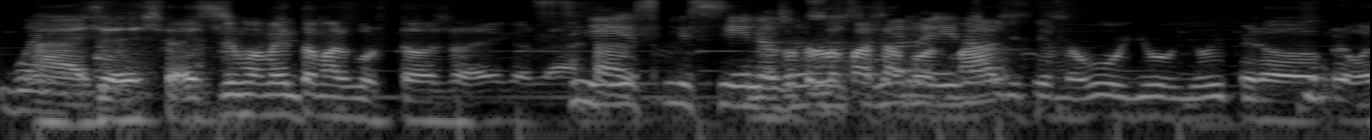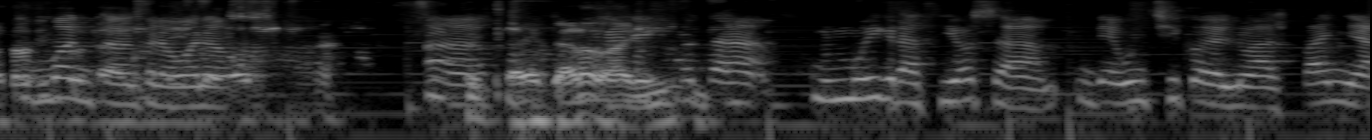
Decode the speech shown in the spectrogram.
Bueno, Ah, ese, ese- ese es un momento más gustoso, ¿eh? ¿verdad? Sí, sí, sí. Nosotros lo nos hemos pasamos mal diciendo uy, uy, uy, pero, pero vosotros un montón, pero bueno. Ah, Claro, claro, una ahí. anécdota muy graciosa de un chico del Nueva España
